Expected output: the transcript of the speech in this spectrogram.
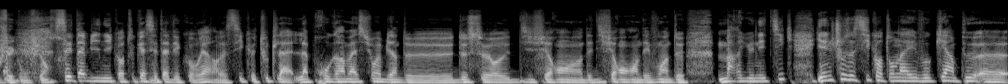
fais confiance. C'est à Binic, en tout cas, c'est à découvrir aussi que toute la, la programmation est bien de, de ce différent, des différents rendez-vous hein, de marionnettique. Il y a une chose aussi quand on a évoqué un peu euh,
